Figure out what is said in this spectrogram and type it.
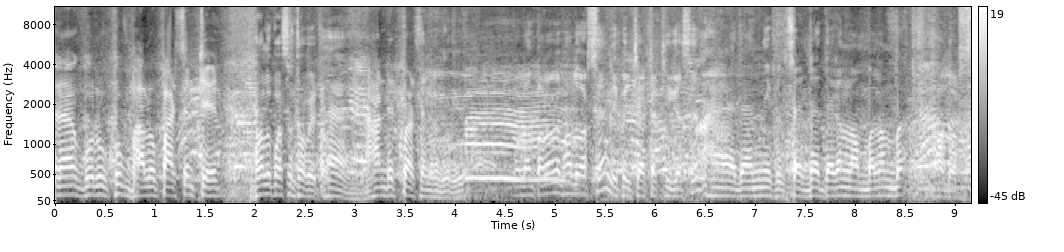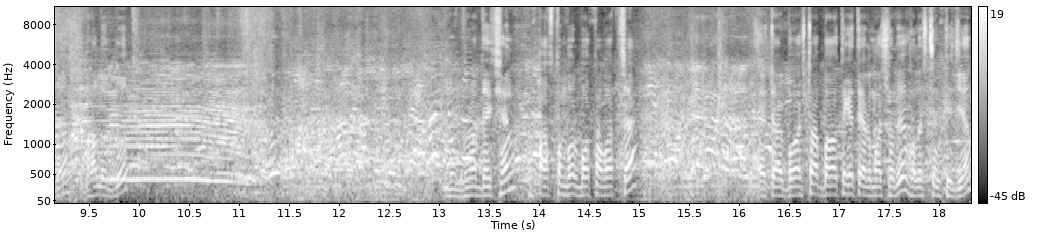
এরা গরু খুব ভালো পার্সেন্টেড ভালো পার্সেন্ট হবে এটা? হ্যাঁ হান্ড্রেড পার্সেন্টের গরু। পালানো ভালো আসছে নিপিল চারটা ঠিক আছে? হ্যাঁ দেন নিপুল সাইডটা দেখেন লম্বা লম্বা। ভালো আসছে ভালো গ্রোথ বন্ধুরা দেখছেন পাঁচ নম্বর বকনা বাচ্চা। এটার বয়সটা বারো থেকে তেরো মাস হবে হলস্টেন ফিজিয়ান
